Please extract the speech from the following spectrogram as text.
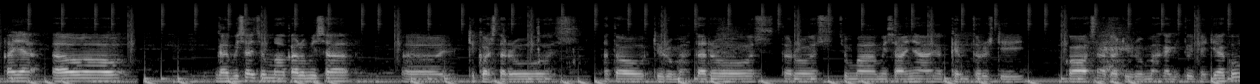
kayak eh, nggak bisa cuma kalau misal eh, di kos terus atau di rumah terus terus cuma misalnya game terus di kos atau di rumah kayak gitu jadi aku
